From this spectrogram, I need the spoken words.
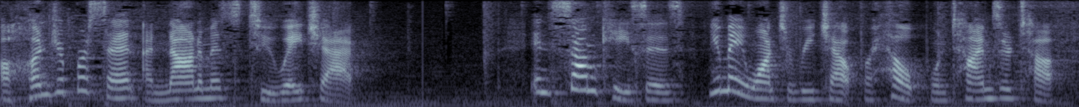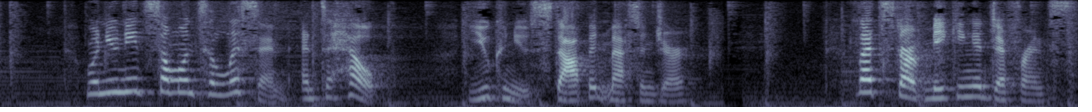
100% anonymous two way chat. In some cases, you may want to reach out for help when times are tough, when you need someone to listen and to help you can use STOPit Messenger. Let's start making a difference.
